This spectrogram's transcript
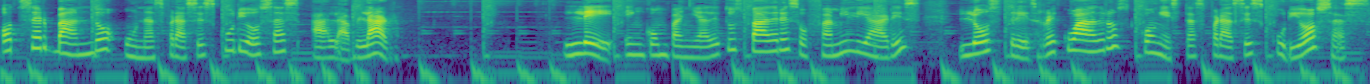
observando unas frases curiosas al hablar. Lee en compañía de tus padres o familiares los tres recuadros con estas frases curiosas.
